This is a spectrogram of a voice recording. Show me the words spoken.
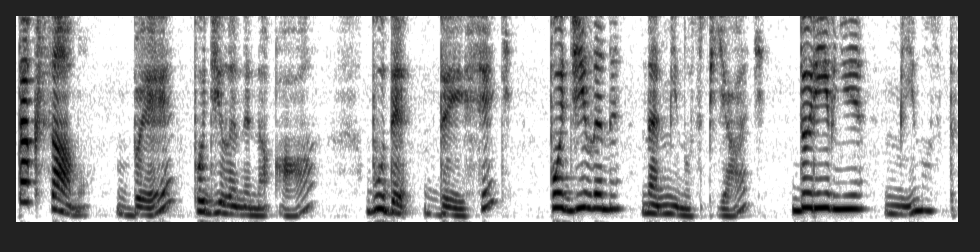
Так само b поділене на а буде 10 поділене на мінус 5 дорівнює мінус 2.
